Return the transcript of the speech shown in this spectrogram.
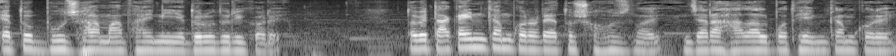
এত বোঝা মাথায় নিয়ে দৌড়দৌড়ি করে। তবে টাকা ইনকাম করাটা এত সহজ নয়। যারা হালাল পথে ইনকাম করে,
